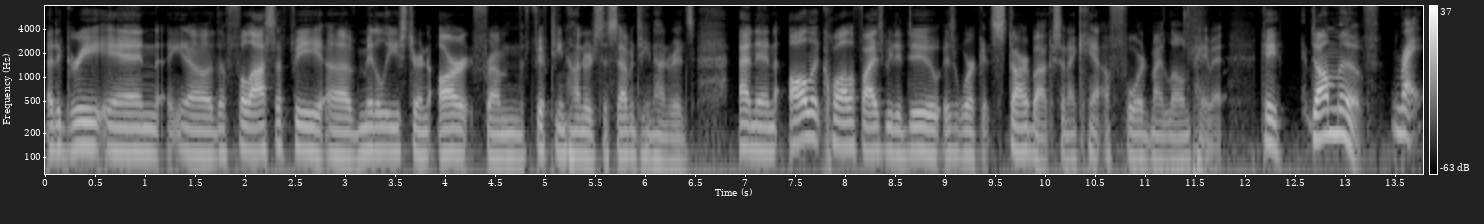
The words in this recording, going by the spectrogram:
a degree in you know the philosophy of Middle Eastern art from the 1500s to 1700s, and then all it qualifies me to do is work at Starbucks, and I can't afford my loan payment. Okay, dumb move. right.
